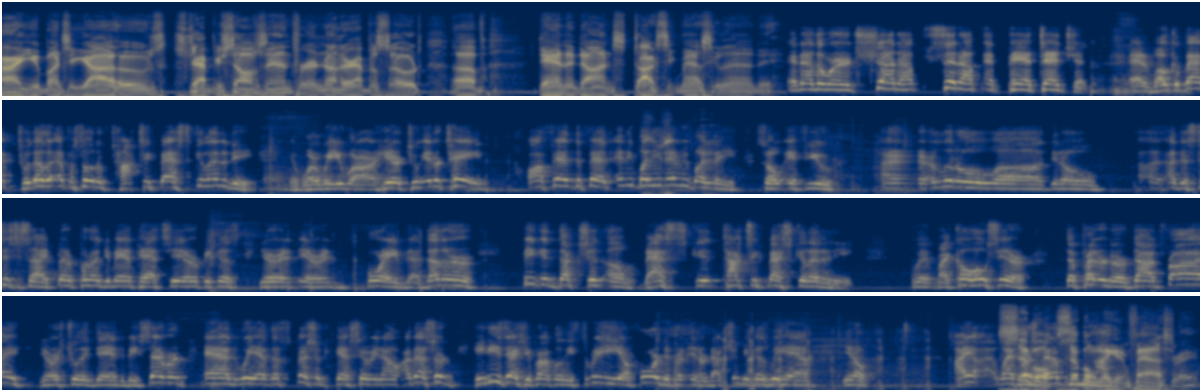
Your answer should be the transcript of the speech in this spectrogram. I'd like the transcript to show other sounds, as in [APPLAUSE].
All right, you bunch of yahoos, strap yourselves in for another episode of Dan and Don's Toxic Masculinity. In other words, shut up, sit up, and pay attention. And welcome back to another episode of Toxic Masculinity, where we are here to entertain, offend, defend anybody and everybody. So if you are a little, uh, you know, uh, on the sissy side, better put on your man pants here because you're in, you're in for a, another big induction of mascu- toxic masculinity with my co-host here, the Predator Don Frye, yours truly Dan the Beast Severn, and we have the special guest here right now. I'm not certain he needs actually probably three or four different introduction because we have, you know, I when I first met Sybil, him, Sybil, I- make it fast, right?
